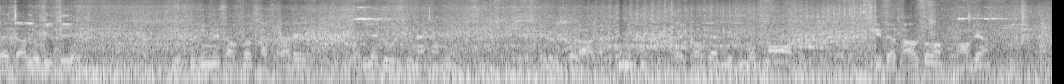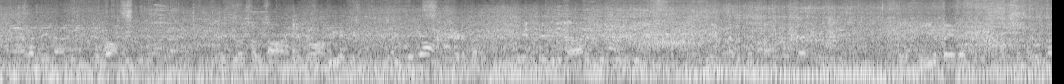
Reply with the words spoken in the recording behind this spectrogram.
ਮੈਂ ਚਾਲੂ ਕੀਤੀ ਜੇ ਤੁਸੀਂ ਵੀ ਸਭ ਤੋਂ ਸਸਤਾ ਤੇ ਵਧੀਆ ਜੂਸ ਪੀਣਾ ਚਾਹੁੰਦੇ ਹੋ? ਇਹ ਵੀ ਕੋਲ ਆ ਸਕਦੇ ਹੋ ਇਹ ਸ਼ੌਕ ਹੈ ਕਿ ਤੁਸੀਂ ਸਿੱਧਾ ਸਾਹਿਬ ਤੋਂ ਆਉਂਦੇ ਆ ਬੰਦੇ ਨਾਲ ਜਿਹੜੀ ਜਗ੍ਹਾ ਹੁੰਦੀ ਹੈ ਇਧਰੋਂ ਸੁਲਤਾਨ ਵੱਲੋਂ ਆਉਂਦੀ ਹੈ ਜਿਹੜੀ ਸੜਕ ਇੱਥੇ ਦੀ ਬਾਹਰ ਵੀ ਰੇੜੀ ਦੇਖ ਸਕਦੇ ਹੋ ਸਭ ਤੋਂ ਪਹਿਲੇ ਤੇ 20 ਰੁਪਏ ਦਾ option ਮਿਲੂਗਾ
